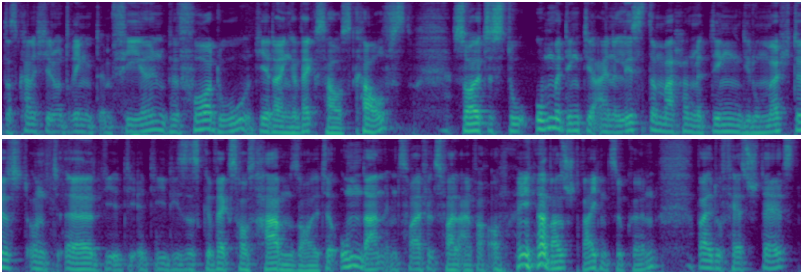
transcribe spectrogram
das kann ich dir nur dringend empfehlen, bevor du dir dein Gewächshaus kaufst, solltest du unbedingt dir eine Liste machen mit Dingen, die du möchtest und äh, die, die, die dieses Gewächshaus haben sollte, um dann im Zweifelsfall einfach auch mal was streichen zu können, weil du feststellst,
